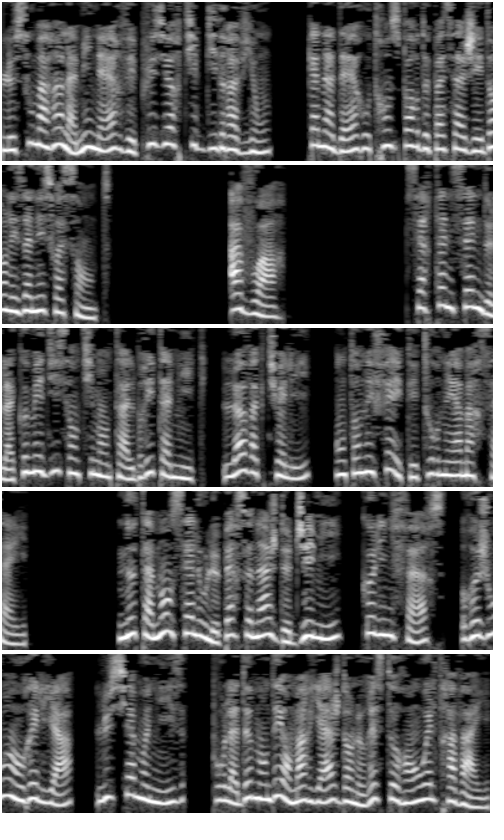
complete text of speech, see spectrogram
le sous-marin la Minerve et plusieurs types d'hydravions, Canadair ou transport de passagers dans les années 60. À voir. Certaines scènes de la comédie sentimentale britannique, Love Actually, ont en effet été tournées à Marseille. Notamment celle où le personnage de Jamie, Colin Firth, rejoint Aurélia, Lucia Moniz, pour la demander en mariage dans le restaurant où elle travaille.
